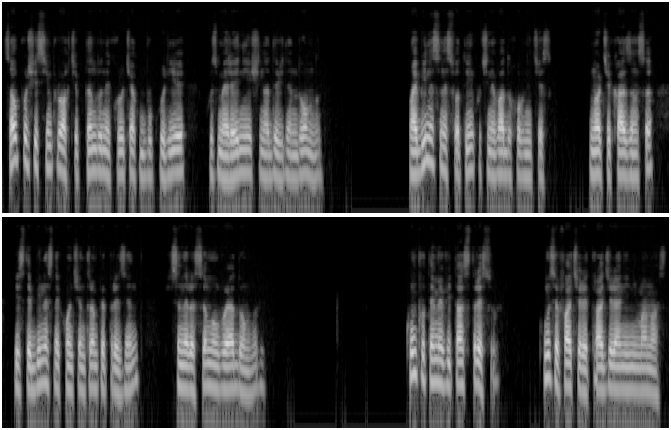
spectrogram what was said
sau pur și simplu acceptându-ne crucea cu bucurie, cu smerenie și nădejde în Domnul. Mai bine să ne sfătuim cu cineva duhovnicesc. În orice caz însă, este bine să ne concentrăm pe prezent și să ne lăsăm în voia Domnului. Cum putem evita stresul? Cum se face retragerea în inima noastră?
